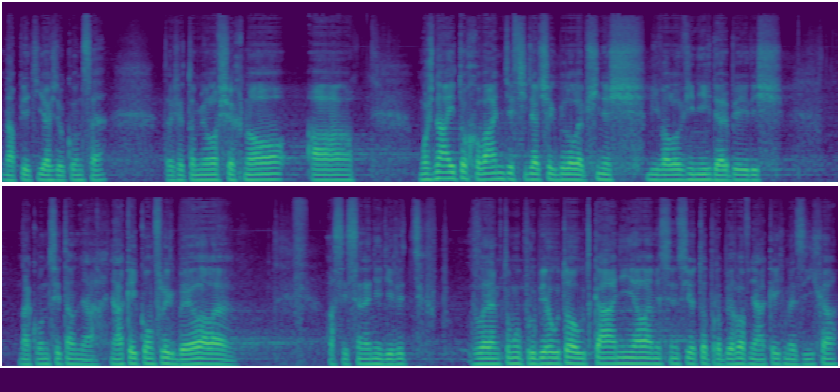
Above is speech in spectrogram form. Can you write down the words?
na pětí až do konce, takže to mělo všechno. A možná i to chování těch střídaček bylo lepší, než bývalo v jiných derby, když na konci tam nějak- nějaký konflikt byl, ale asi se není divit vzhledem k tomu průběhu toho utkání, ale myslím si, že to proběhlo v nějakých mezích a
